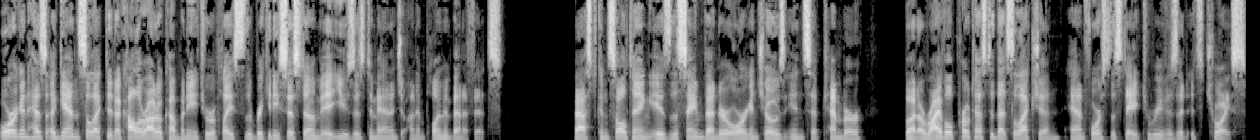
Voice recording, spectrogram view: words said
Oregon has again selected a Colorado company to replace the rickety system it uses to manage unemployment benefits. Fast Consulting is the same vendor Oregon chose in September, but a rival protested that selection and forced the state to revisit its choice.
